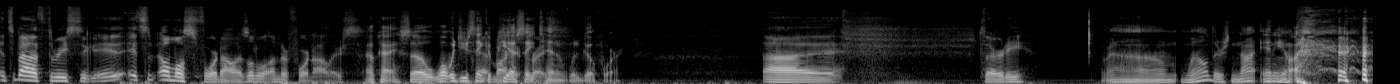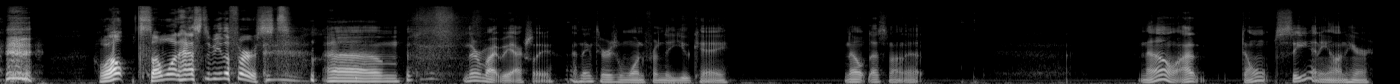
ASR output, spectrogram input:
it's about a three. six- It's almost four dollars, a little under four dollars. Okay. So what would you think At a PSA price. ten would go for? Uh, thirty. Um, well, there's not any on. Well, someone has to be the first. um, there might be actually. I think there's one from the UK. Nope, that's not it. No, I don't see any on here.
